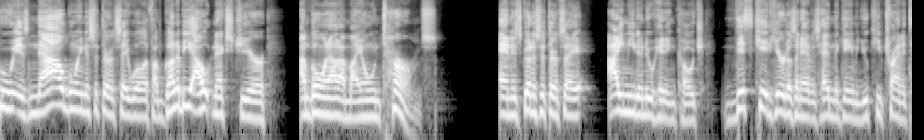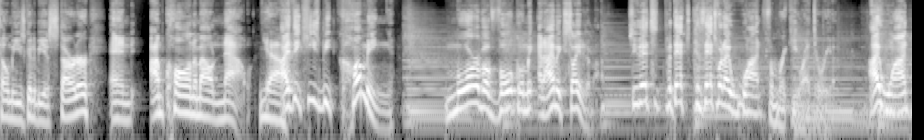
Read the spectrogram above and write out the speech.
who is now going to sit there and say, well, if I'm going to be out next year, I'm going out on my own terms, and is going to sit there and say, I need a new hitting coach. This kid here doesn't have his head in the game, and you keep trying to tell me he's going to be a starter, and I'm calling him out now. Yeah. I think he's becoming more of a vocal, and I'm excited about it. See, that's but that's because that's what I want from Ricky Renteria. I want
